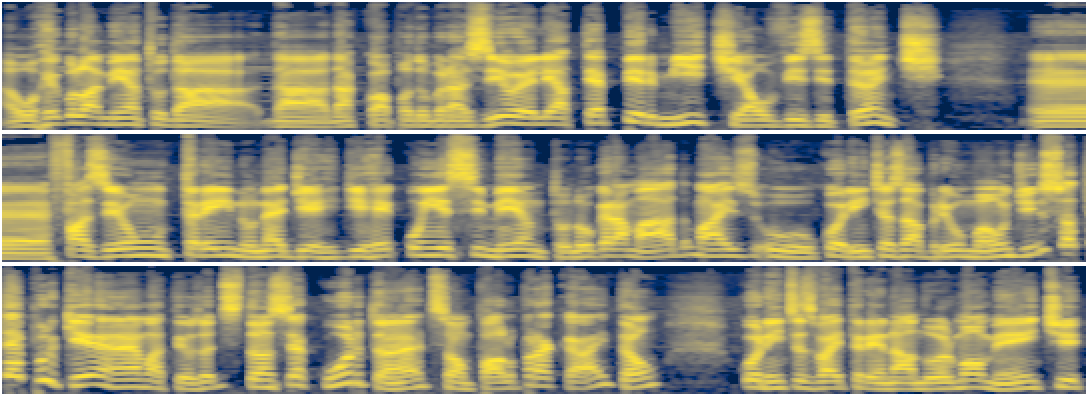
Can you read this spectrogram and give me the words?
a- o regulamento da, da, da Copa do Brasil, ele até permite ao visitante é, fazer um treino né, de, de reconhecimento no gramado, mas o Corinthians abriu mão disso, até porque, né, Matheus, a distância é curta, né, de São Paulo para cá, então o Corinthians vai treinar normalmente,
